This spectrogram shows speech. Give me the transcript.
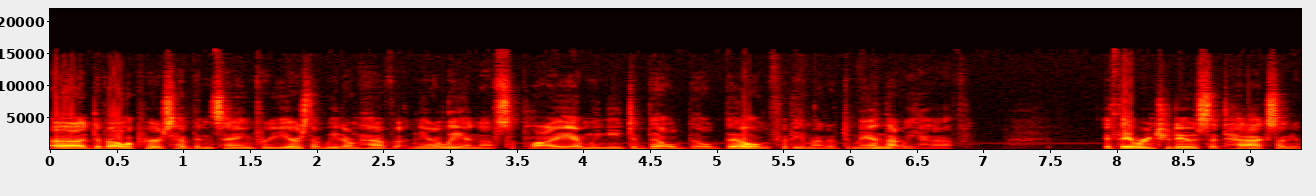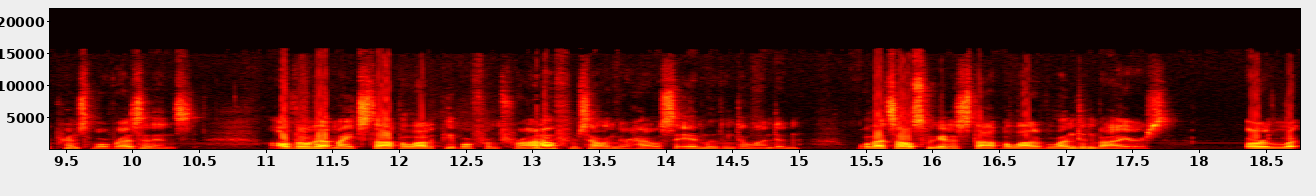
uh, developers have been saying for years that we don't have nearly enough supply and we need to build, build, build for the amount of demand that we have. If they were introduced a tax on your principal residence, although that might stop a lot of people from Toronto from selling their house and moving to London, well, that's also going to stop a lot of London buyers. Or,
